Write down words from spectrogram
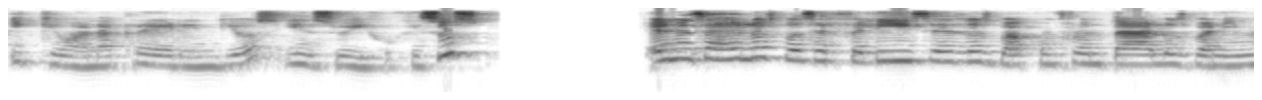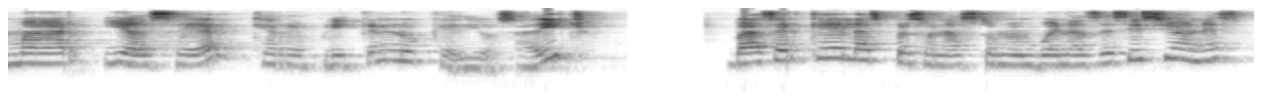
y que van a creer en Dios y en su Hijo Jesús. El mensaje los va a hacer felices, los va a confrontar, los va a animar y hacer que repliquen lo que Dios ha dicho. Va a hacer que las personas tomen buenas decisiones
